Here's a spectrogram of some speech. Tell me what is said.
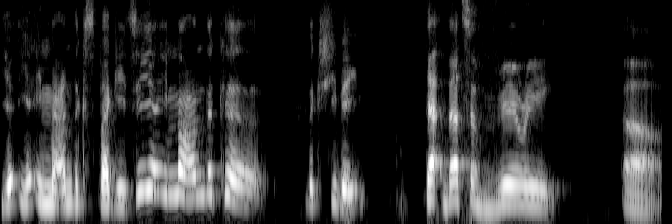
يا, إما عندك سباغيتي يا إما عندك آه، داك الشيء باين. That that's a very uh,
